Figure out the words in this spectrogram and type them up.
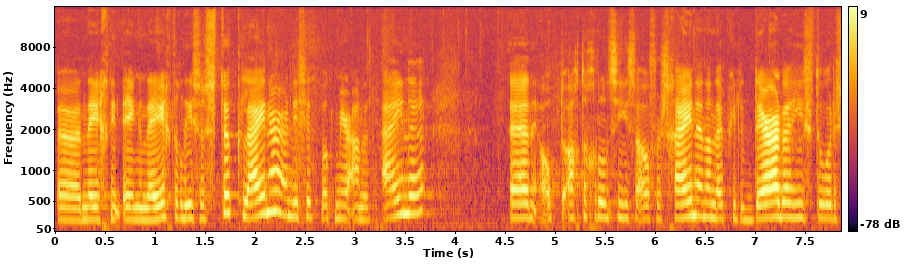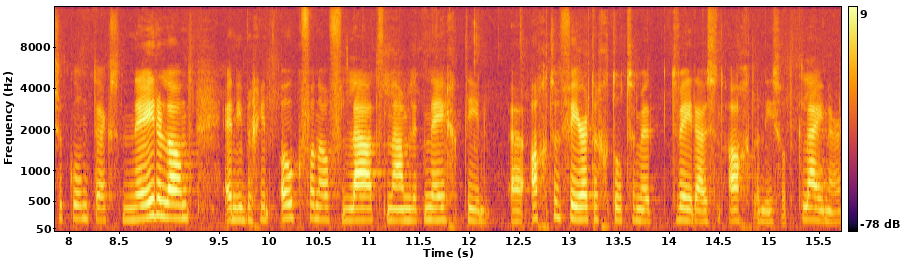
1991. Die is een stuk kleiner en die zit wat meer aan het einde. En op de achtergrond zie je ze al verschijnen. En dan heb je de derde historische context, Nederland. En die begint ook vanaf laat, namelijk 1948 tot en met 2008. En die is wat kleiner.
